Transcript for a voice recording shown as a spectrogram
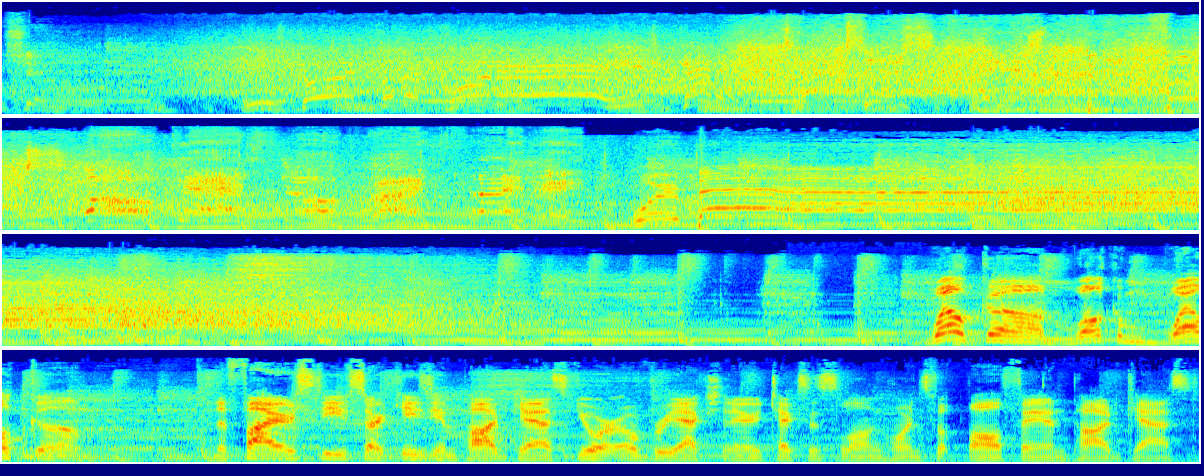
He's going for the corner. He's got it. Texas is back, folks. Oh, baby. Oh, We're back. Welcome, welcome, welcome to the Fire Steve Sarkisian podcast, your overreactionary Texas Longhorns football fan podcast.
